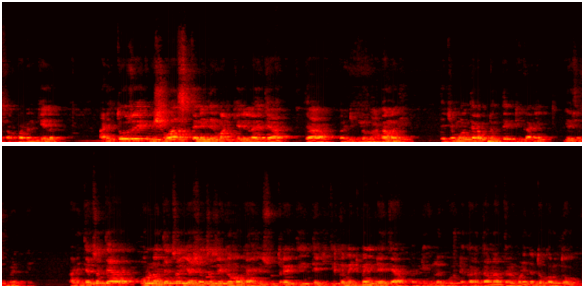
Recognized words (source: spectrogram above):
संपादन केलं. आणि तो जो एक विश्वास त्यांनी निर्माण केलेला आहे त्या त्या पर्टिक्युलर भागामध्ये त्याच्यामुळे त्याला प्रत्येक ठिकाणी यशच मिळते आणि त्याचं त्या पूर्ण त्याचं यशाचं जे गमक आहे जे सूत्र आहे ती त्याची ती कमिटमेंट आहे त्या पर्टिक्युलर गोष्ट करताना तळमळीनं तो करतो.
